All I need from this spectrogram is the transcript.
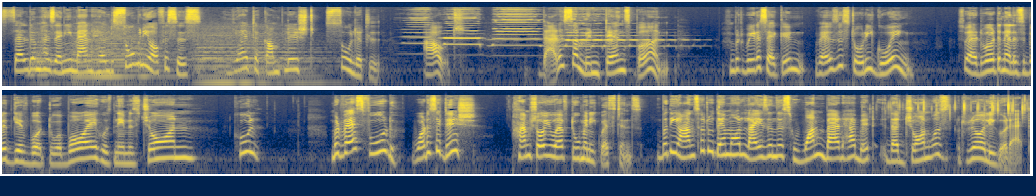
seldom has any man held so many offices, yet accomplished so little. Ouch. That is some intense burn. But wait a second, where's the story going? So, Edward and Elizabeth gave birth to a boy whose name is John. Cool. But where's food? What is the dish? I'm sure you have too many questions. But the answer to them all lies in this one bad habit that John was really good at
